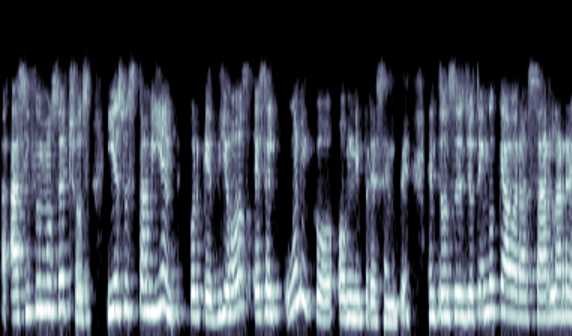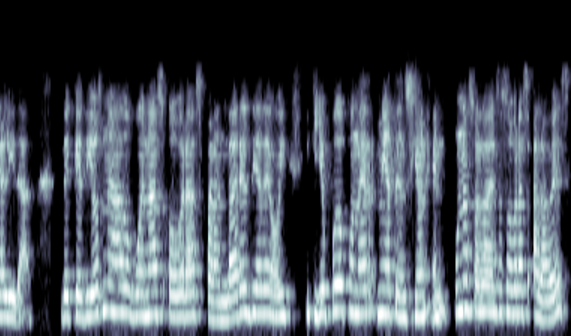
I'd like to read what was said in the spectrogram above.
así fuimos hechos y eso está bien porque Dios es el único omnipresente. Entonces yo tengo que abrazar la realidad de que Dios me ha dado buenas obras para andar el día de hoy y que yo puedo poner mi atención en una sola de esas obras a la vez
